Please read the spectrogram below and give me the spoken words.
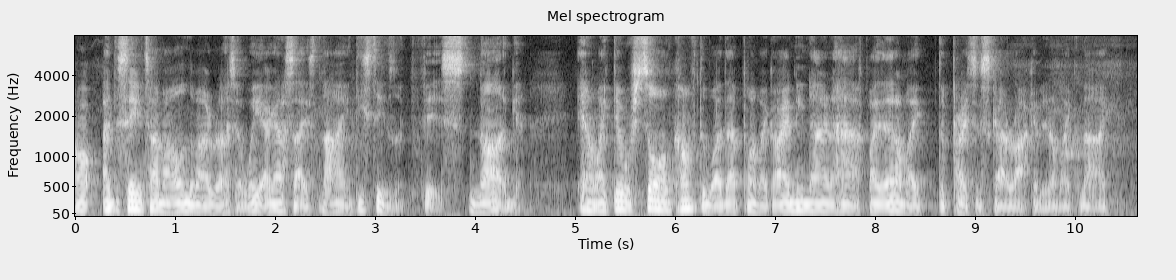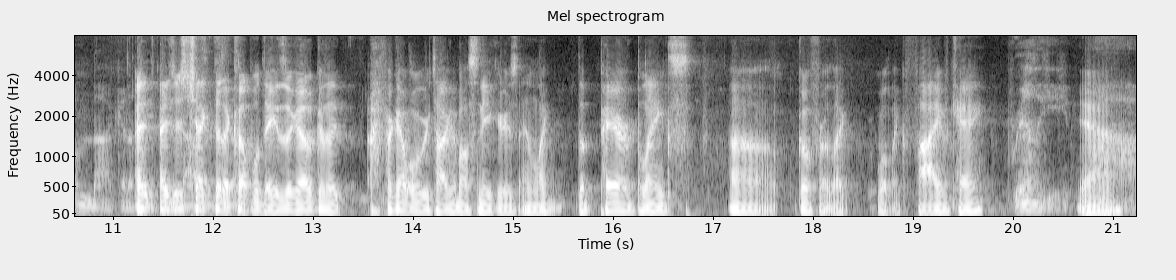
i at the same time I owned them, I realized, like, wait, I got a size nine. These things look fit snug, and I'm like, they were so uncomfortable at that point. I'm like, I need nine and a half. By then, I'm like, the price is skyrocketed. I'm like, nah, I- I'm not gonna. I, I just checked it a couple days ago because I, I forgot what we were talking about sneakers and like the pair of blanks uh, go for like what like 5k. Really? Yeah. Wow.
